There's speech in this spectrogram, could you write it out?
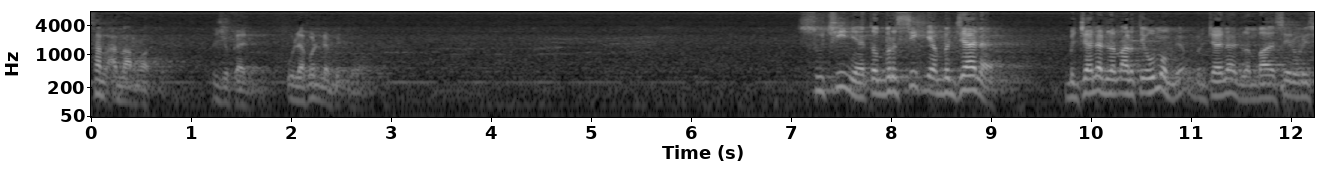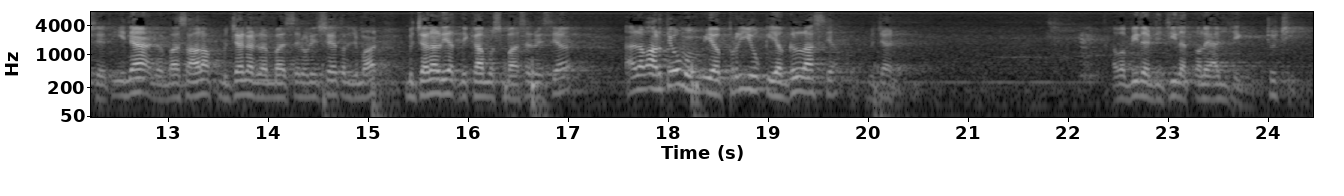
sab'a marrat. Tunjukkan ulahunna bil Sucinya atau bersihnya bejana. Bejana dalam arti umum ya. Bejana dalam bahasa Indonesia Ina dalam bahasa Arab Bejana dalam bahasa Indonesia terjemahan Bejana lihat di kamus bahasa Indonesia. Dalam arti umum Ya periuk, ya gelas ya. Bejana. Apabila dijilat oleh anjing Cuci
